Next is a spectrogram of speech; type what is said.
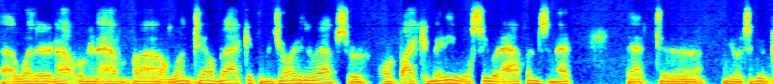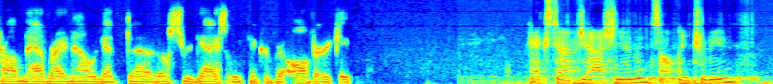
Uh, whether or not we're going to have one tailback get the majority of the reps, or, or by committee, we'll see what happens. And that that you know it's a good problem to have right now. We got those three guys that we think are all very capable. Next up, Josh Newman, Salt Lake Tribune.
